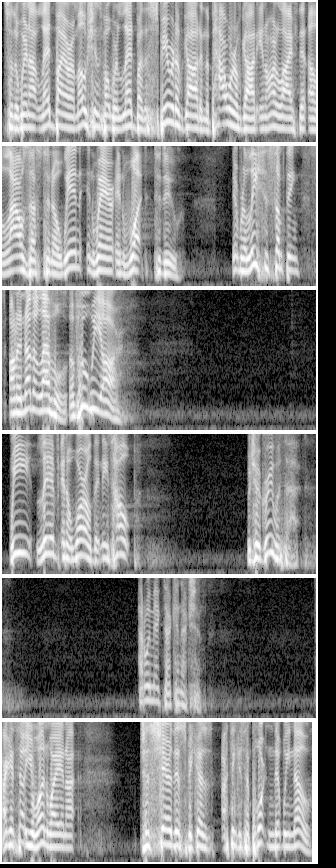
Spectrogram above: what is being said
So that we're not led by our emotions, but we're led by the Spirit of God and the power of God in our life that allows us to know when and where and what to do. It releases something on another level of who we are. We live in a world that needs hope. Would you agree with that? How do we make that connection? I can tell you one way, and I just share this because I think it's important that we know.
